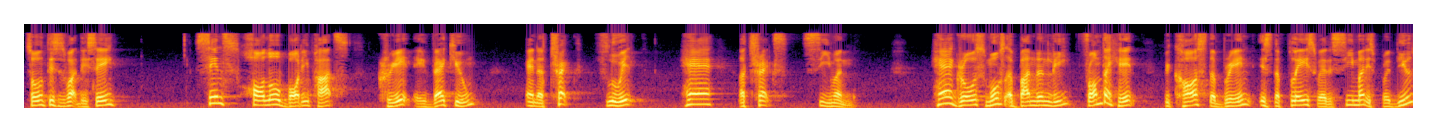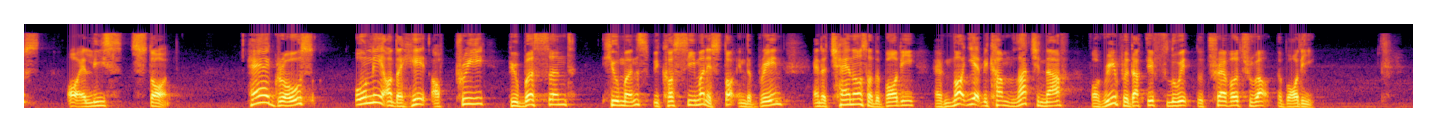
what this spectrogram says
So this is what they say. Since hollow body parts create a vacuum and attract fluid, hair attracts semen. Hair grows most abundantly from the head because the brain is the place where the semen is produced or at least stored. Hair grows only on the head of pre-pubescent humans because semen is stored in the brain and the channels of the body have not yet become large enough for reproductive fluid to travel throughout the body.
